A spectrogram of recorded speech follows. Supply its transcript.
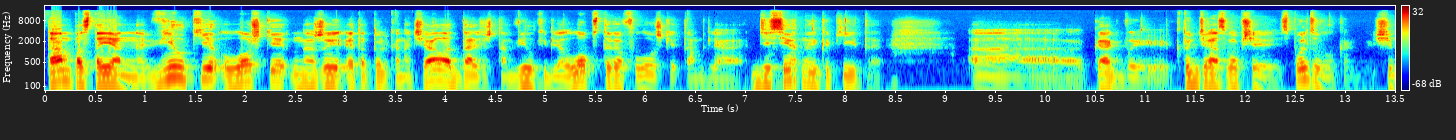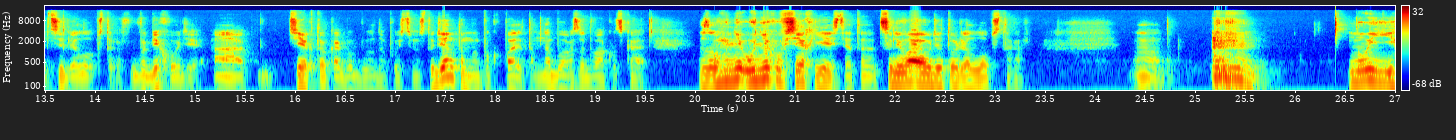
там постоянно вилки, ложки, ножи – это только начало. Дальше там вилки для лобстеров, ложки там для десертные какие-то. А, как бы кто-нибудь раз вообще использовал как бы, щипцы для лобстеров в обиходе, а те, кто как бы был, допустим, студентом, мы покупали там набор за два куска, у, них у всех есть, это целевая аудитория лобстеров. Вот. Ну и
